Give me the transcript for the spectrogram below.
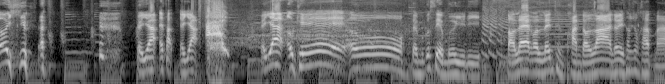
เอ้ยคิวไอ้ยาไอ้สัตว์ไอ้ยาไอ้ยไอ้ยาโอเคโอ้แต่มึงก็เสียมืออยู่ดี ตอนแรกเราเล่นถึงพันดอลลาร์ด้วยท่านผู้ชมครับมา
